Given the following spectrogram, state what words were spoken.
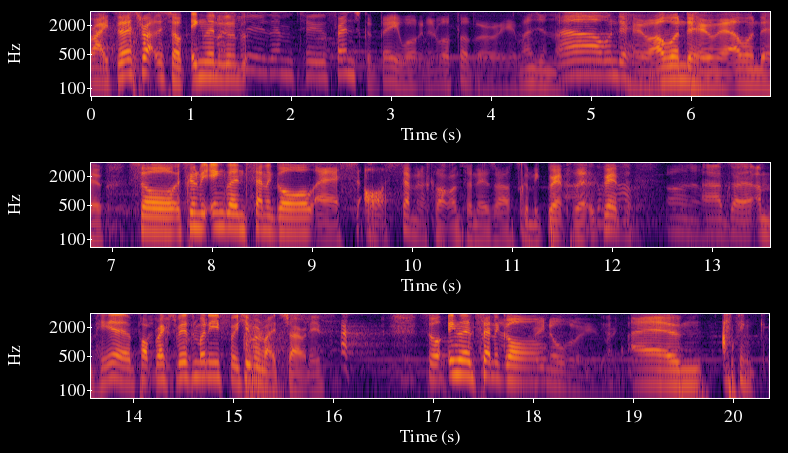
Right, so let's wrap this up. England are going to. Them two friends could be walking into a pub, or imagine that. I wonder who. I wonder who, mate. I wonder who. So it's going to be England, Senegal. Uh, oh, seven o'clock on Sunday as well. It's going to be great for the great. For, I've got, I'm here, Pop Recs, raising money for human rights charities. so England, Senegal. Very noble of you. Um, I think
